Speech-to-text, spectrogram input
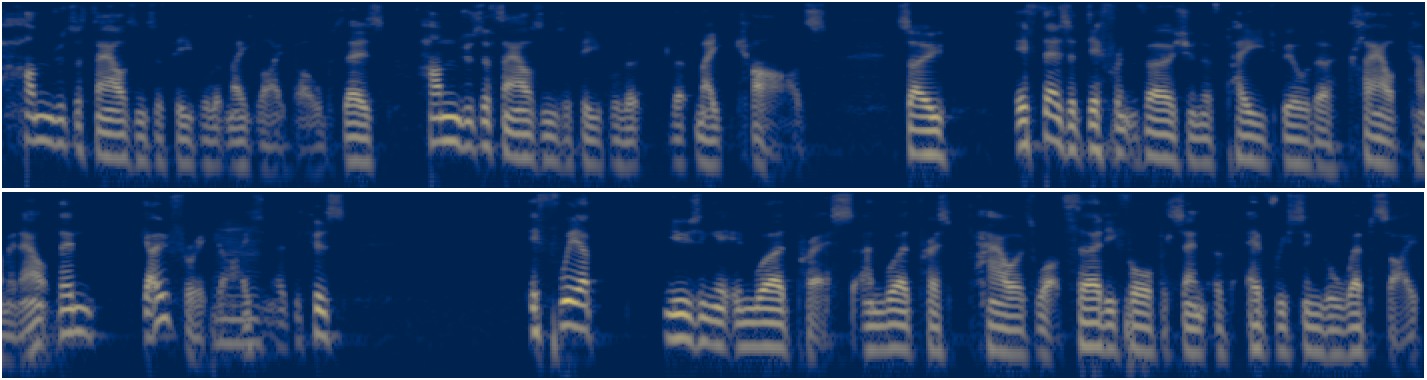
hundreds of thousands of people that make light bulbs. There's hundreds of thousands of people that that make cars. So if there's a different version of Page Builder Cloud coming out, then go for it, guys. Mm. You know, because if we are using it in WordPress and WordPress powers what 34% of every single website,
